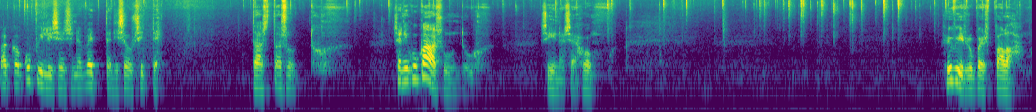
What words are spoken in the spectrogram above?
vaikka kupillisen sinne vettä, niin se on sitten taas tasottuu. Se niin kuin kaasuuntuu siinä se homma. Hyvin rupesi palaamaan.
